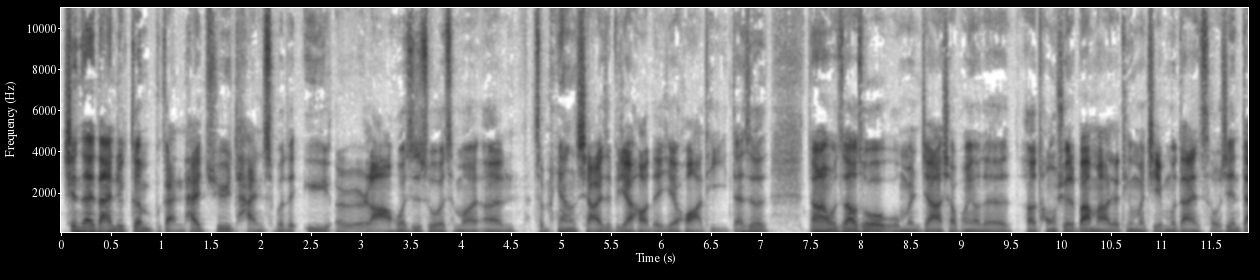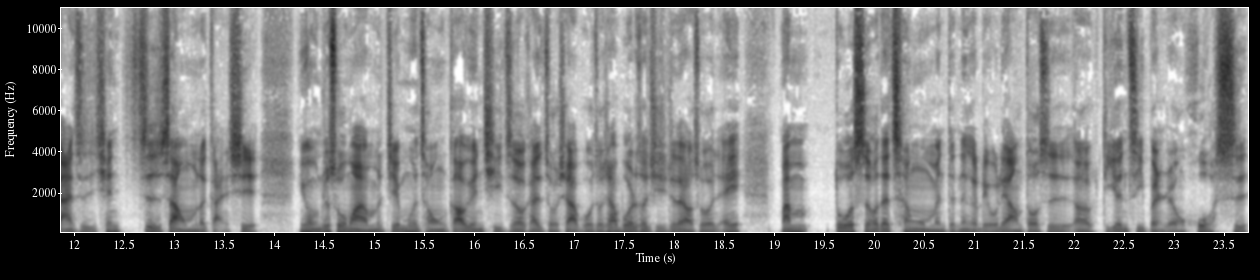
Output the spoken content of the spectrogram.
现在当然就更不敢太去谈什么的育儿啦，或是说什么嗯怎么样小孩子比较好的一些话题。但是当然我知道说我们家小朋友的呃同学的爸妈在听我们节目，当然首先当然是先致上我们的感谢，因为我们就说嘛，我们节目从高原期之后开始走下坡，走下坡的时候其实就代表说，诶蛮多时候在撑我们的那个流量都是呃迪恩自己本人或是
